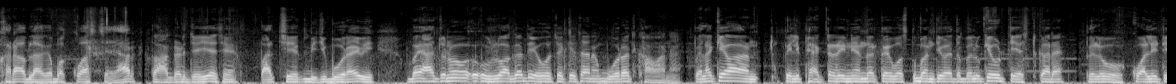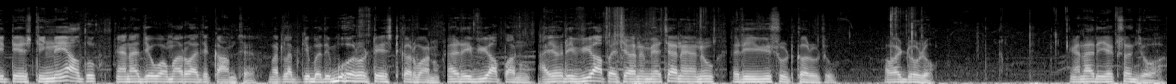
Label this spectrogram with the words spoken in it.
ખરાબ લાગે, બકવાસ છે યાર. તો આગળ જઈએ છે. પાછી એક બીજી બોર આવી. ભાઈ, આજનો વ્લોગ એવો છે કે છે ને, બોર જ ખાવાના. પહેલાં કેવા, પેલી ફેક્ટરીની અંદર કઈ વસ્તુ બનતી હોય તો પેલું કેવું ટેસ્ટ કરે? પેલું ક્વોલિટી ટેસ્ટિંગ નહીં આવતું? એના જેવું અમારું આજે કામ છે. મતલબ કે બધી બોરો ટેસ્ટ કરવાનું. રિવ્યૂ આપવાનું. આયો રિવ્યૂ આપે છે અને મેં છે ને એનું રિવ્યૂ શૂટ કરું છું. હવે જોજો. એના રિએક્શન જોવા.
